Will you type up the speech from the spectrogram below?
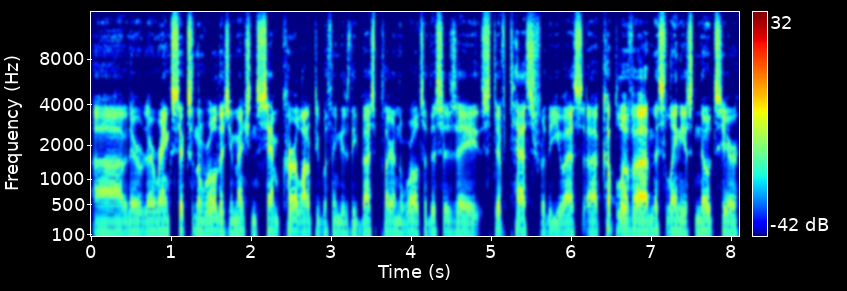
Uh, they're they're ranked sixth in the world, as you mentioned. Sam Kerr, a lot of people think is the best player in the world. So this is a stiff test for the U.S. Uh, a couple of uh, miscellaneous notes here.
